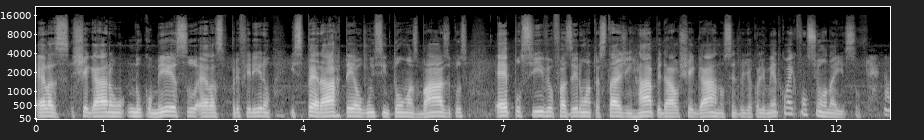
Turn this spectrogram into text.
Elas chegaram no começo, elas preferiram esperar ter alguns sintomas básicos. É possível fazer uma testagem rápida ao chegar no centro de acolhimento? Como é que funciona isso? Não,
